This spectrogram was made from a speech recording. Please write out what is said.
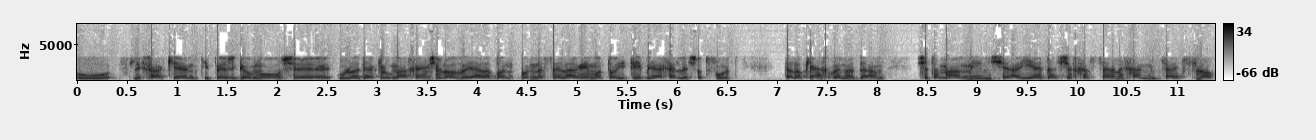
שהוא, סליחה, כן, טיפש גמור, שהוא לא יודע כלום מהחיים שלו, ויאללה, בוא, בוא ננסה להרים אותו איתי ביחד לשותפות. אתה לוקח בן אדם שאתה מאמין שהידע שחסר לך נמצא אצלו.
